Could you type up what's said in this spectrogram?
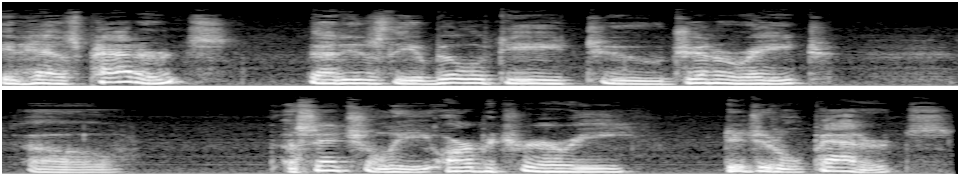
It has patterns, that is the ability to generate uh, essentially arbitrary digital patterns.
